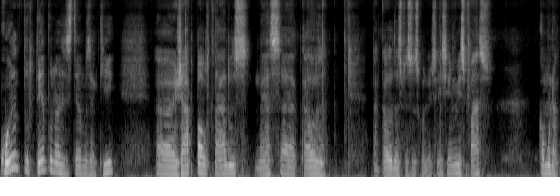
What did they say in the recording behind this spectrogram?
quanto tempo nós estamos aqui uh, já pautados nessa causa, na causa das pessoas com deficiência, em um espaço comuna,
